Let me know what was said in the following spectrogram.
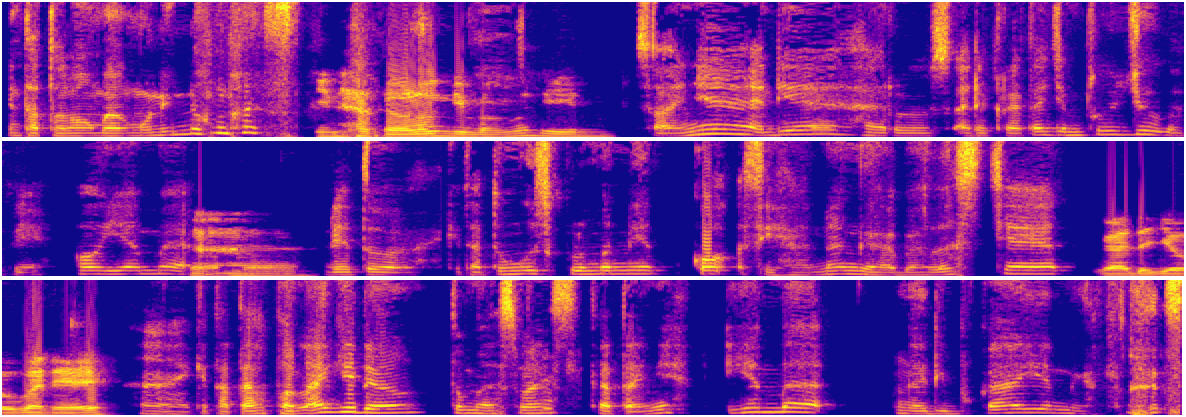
Minta tolong bangunin dong mas. Minta tolong dibangunin. Soalnya dia harus ada kereta jam 7 katanya. Oh iya mbak. Heeh. Dia tuh, kita tunggu 10 menit. Kok si Hana nggak bales chat? Gak ada jawaban ya. Nah, kita telepon lagi dong. Tuh mas-mas. Katanya, iya mbak, nggak dibukain. Terus,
